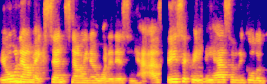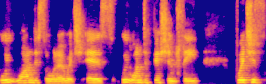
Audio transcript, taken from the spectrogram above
it all now makes sense now we know what it is he has. Basically he has something called a glut1 disorder which is glut1 deficiency which is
